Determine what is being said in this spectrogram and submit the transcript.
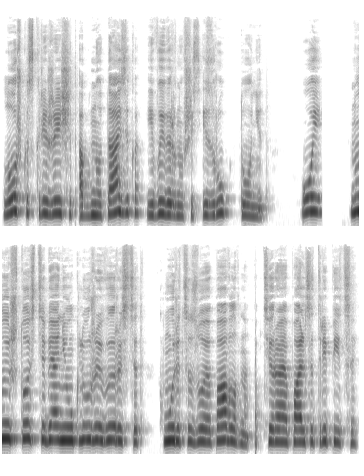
Ложка скрежещет об дно тазика и, вывернувшись из рук, тонет. «Ой, ну и что с тебя неуклюжей вырастет?» – хмурится Зоя Павловна, обтирая пальцы тряпицей.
